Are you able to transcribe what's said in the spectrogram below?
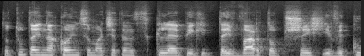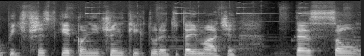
to tutaj na końcu macie ten sklepik i tutaj warto przyjść i wykupić wszystkie koniczynki, które tutaj macie. Te są,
